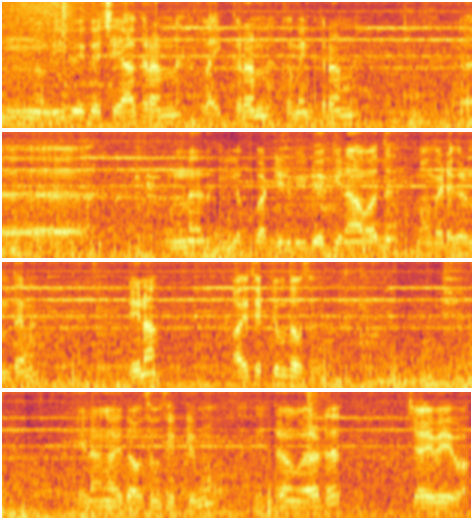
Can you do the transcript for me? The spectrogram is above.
වීඩියෝ එක ෂෙයා කරන්න ලයික් කරන්න කමෙන්ට් කරන්න ඔන්න ඉල්ලපු කට්ටියට වීඩියෝ එක ගෙනාවද? මම වැඩ කරන තැන. එහෙනම් ආයෙ සෙට් වෙමු දවසක. එහෙනම් ආයෙ දවසක සෙට් වෙමු එතන ඔයාලට ජය වේවා.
